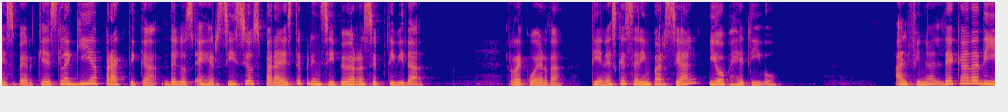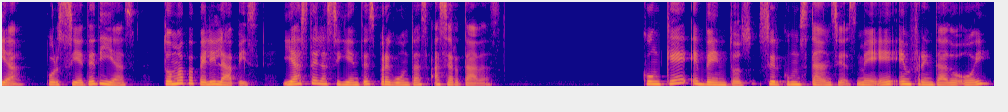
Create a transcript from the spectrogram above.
iceberg que es la guía práctica de los ejercicios para este principio de receptividad. Recuerda, tienes que ser imparcial y objetivo. Al final de cada día, por siete días, toma papel y lápiz y hazte las siguientes preguntas acertadas. ¿Con qué eventos, circunstancias me he enfrentado hoy?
